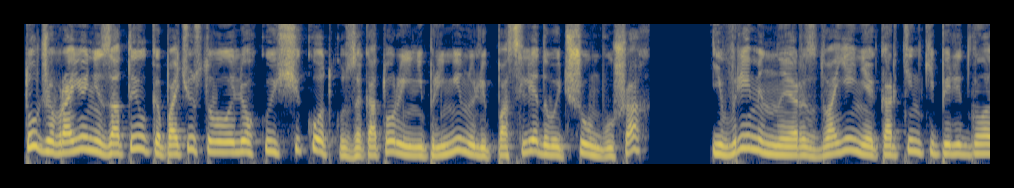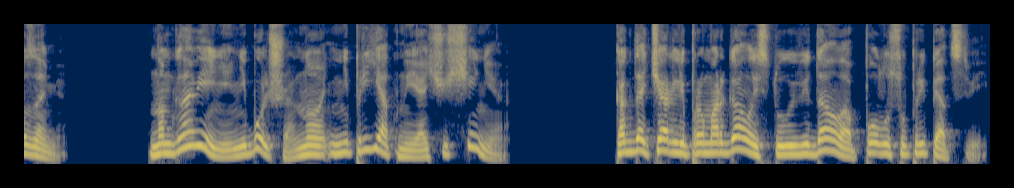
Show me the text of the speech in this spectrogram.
Тут же в районе затылка почувствовала легкую щекотку, за которой не приминули последовать шум в ушах и временное раздвоение картинки перед глазами. На мгновение, не больше, но неприятные ощущения. Когда Чарли проморгалась, то увидала полосу препятствий.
